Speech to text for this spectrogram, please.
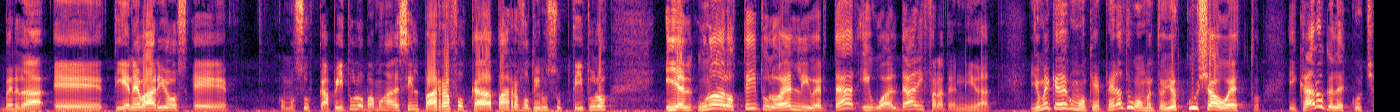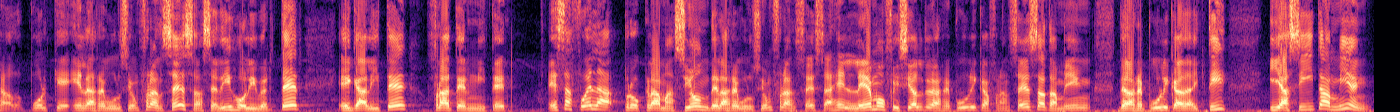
¿verdad? Eh, tiene varios, eh, como subcapítulos, vamos a decir, párrafos. Cada párrafo tiene un subtítulo. Y uno de los títulos es Libertad, Igualdad y Fraternidad. Y yo me quedé como que, espera un momento, yo he escuchado esto. Y claro que lo he escuchado, porque en la Revolución Francesa se dijo libertad, égalité, fraternité. Esa fue la proclamación de la Revolución Francesa. Es el lema oficial de la República Francesa, también de la República de Haití. Y así también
